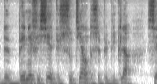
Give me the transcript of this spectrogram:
de bénéficier du soutien de ce public-là. C'est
